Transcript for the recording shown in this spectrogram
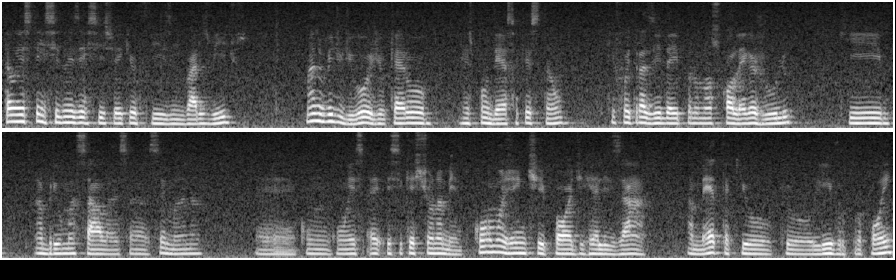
Então esse tem sido um exercício aí que eu fiz em vários vídeos, mas no vídeo de hoje eu quero responder essa questão que foi trazida aí pelo nosso colega Júlio, que abriu uma sala essa semana é, com, com esse, esse questionamento. Como a gente pode realizar a meta que o, que o livro propõe,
